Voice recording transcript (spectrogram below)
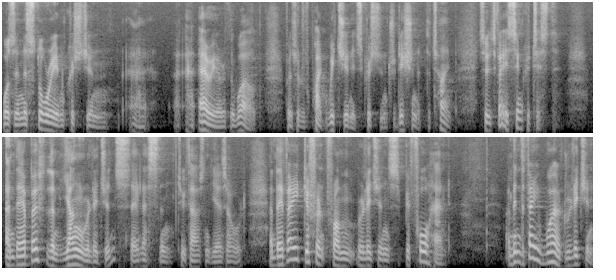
was a Nestorian Christian uh, area of the world, but sort of quite rich in its Christian tradition at the time. So it's very syncretist. And they're both of them young religions, they're less than 2,000 years old, and they're very different from religions beforehand. I mean, the very word religion,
